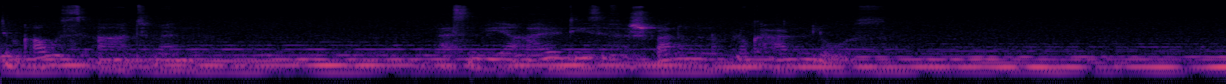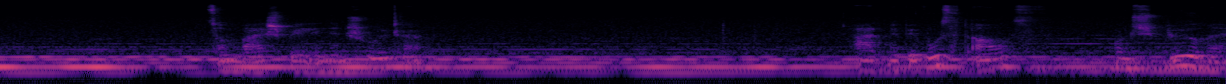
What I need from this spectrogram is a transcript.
jedem Ausatmen lassen wir all diese Verspannungen und Blockaden los. Zum Beispiel in den Schultern. Atme bewusst aus und spüre,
